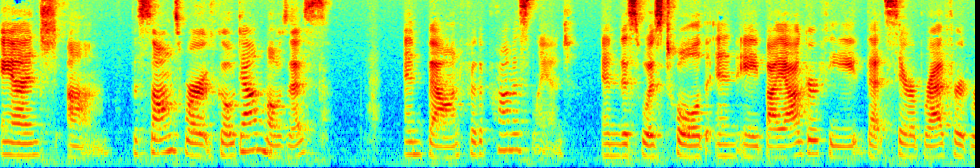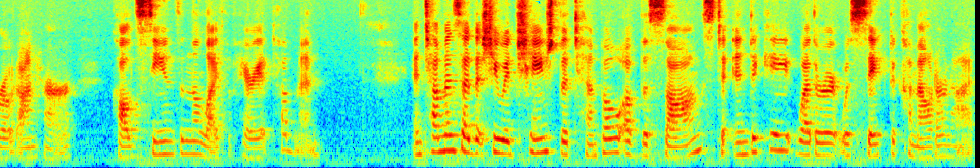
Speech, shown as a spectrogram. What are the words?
And um, the songs were Go Down Moses and Bound for the Promised Land. And this was told in a biography that Sarah Bradford wrote on her called Scenes in the Life of Harriet Tubman. And Tubman said that she would change the tempo of the songs to indicate whether it was safe to come out or not.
